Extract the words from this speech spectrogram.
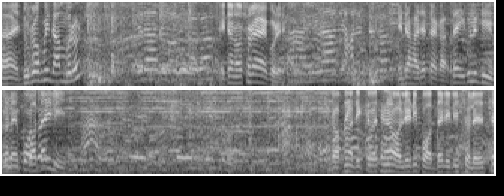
হ্যাঁ দুটো রকমই দাম বলুন। এটা নশো টাকা করে। এটা হাজার টাকা। তা এগুলো কি মানে পদার ইলিশ? তো আপনারা দেখতে পাচ্ছেন এখানে অলরেডি পদ্মার ইলিশ চলে এসেছে।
